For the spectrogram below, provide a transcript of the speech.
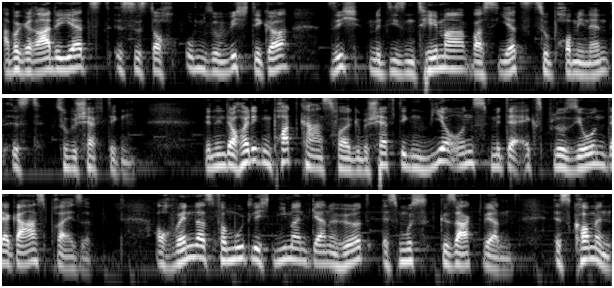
Aber gerade jetzt ist es doch umso wichtiger, sich mit diesem Thema, was jetzt zu prominent ist, zu beschäftigen. Denn in der heutigen Podcast-Folge beschäftigen wir uns mit der Explosion der Gaspreise. Auch wenn das vermutlich niemand gerne hört, es muss gesagt werden. Es kommen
